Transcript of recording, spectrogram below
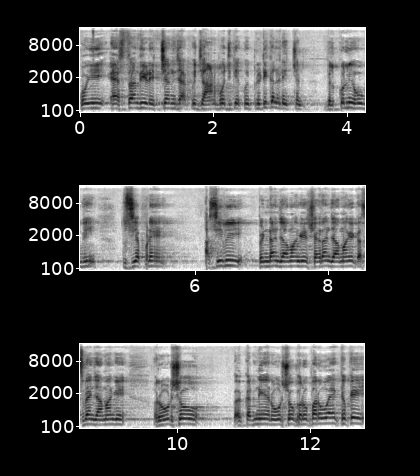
ਕੋਈ ਇਸ ਤਰ੍ਹਾਂ ਦੀ ਅੜਿੱਚਣ ਜਾਂ ਕੋਈ ਜਾਣਬੁੱਝ ਕੇ ਕੋਈ ਪੋਲੀਟੀਕਲ ਅੜਿੱਚਣ ਬਿਲਕੁਲ ਨਹੀਂ ਹੋਊਗੀ। ਤੁਸੀਂ ਆਪਣੇ, ਅਸੀਂ ਵੀ ਪਿੰਡਾਂ ਜਾਵਾਂਗੇ, ਸ਼ਹਿਰਾਂ ਜਾਵਾਂਗੇ, ਕਸਬਿਆਂ ਜਾਵਾਂਗੇ। ਰੋਡ ਸ਼ੋਅ ਕਰਨੇ ਆ, ਰੋਡ ਸ਼ੋਅ ਕਰੋ। ਪਰ ਉਹ ਹੈ ਕਿਉਂਕਿ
